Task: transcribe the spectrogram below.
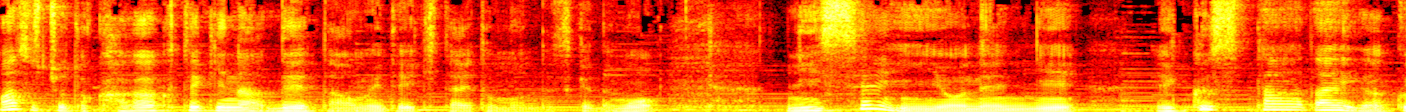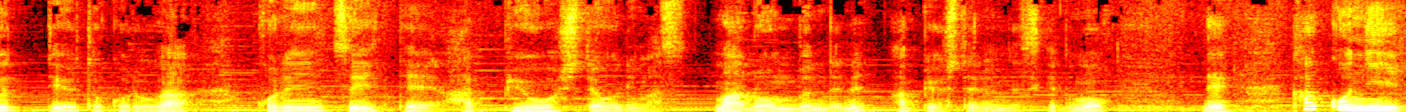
まずちょっと科学的なデータを見ていきたいと思うんですけども、2004年にエクスター大学っていうところがこれについて発表をしております。まあ論文でね、発表してるんですけども、で、過去に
